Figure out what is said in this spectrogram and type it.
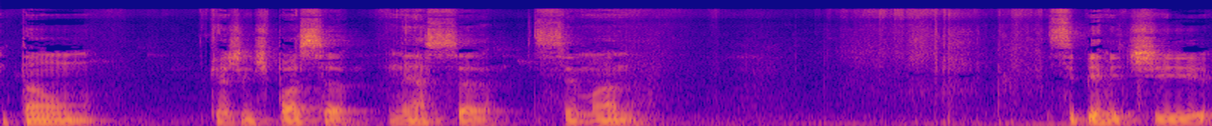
Então, que a gente possa nessa semana se permitir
